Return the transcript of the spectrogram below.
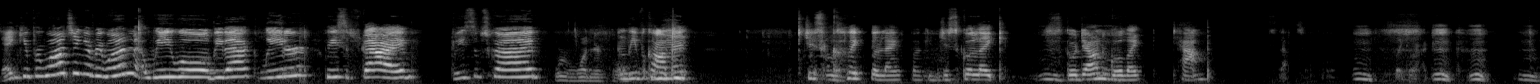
Thank you for watching, everyone. We will be back later. Please subscribe Please subscribe. We're wonderful. and leave a comment. Just click the like button. Just go like, just go down and go like tap. It's that simple. Mm. It's like a. Mm, mm, mm.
